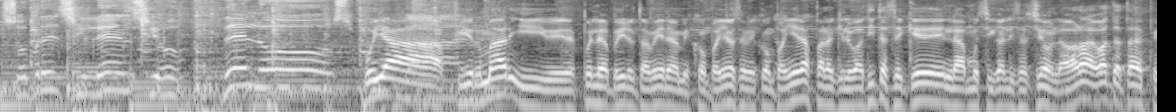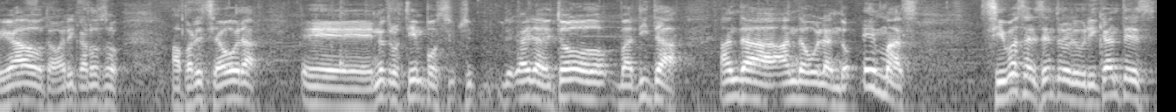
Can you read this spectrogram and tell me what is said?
sobre el silencio de los... Voy a firmar y después le voy a pedir también a mis compañeros y a mis compañeras para que el Batita se quede en la musicalización. La verdad, el Bata está despegado, Tabaré Cardoso aparece ahora. Eh, en otros tiempos era de todo. Batita anda, anda volando. Es más, si vas al centro de lubricantes,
